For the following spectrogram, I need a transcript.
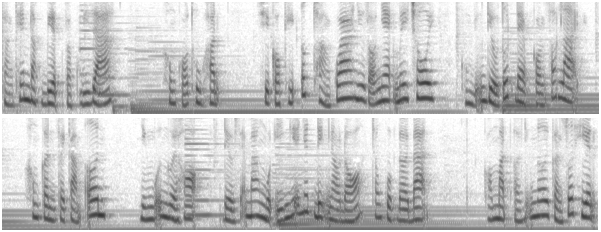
càng thêm đặc biệt và quý giá. Không có thù hận, chỉ có ký ức thoảng qua như gió nhẹ mây trôi cùng những điều tốt đẹp còn sót lại. Không cần phải cảm ơn, nhưng mỗi người họ đều sẽ mang một ý nghĩa nhất định nào đó trong cuộc đời bạn. Có mặt ở những nơi cần xuất hiện,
